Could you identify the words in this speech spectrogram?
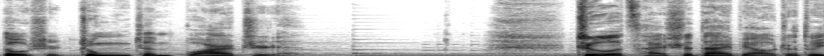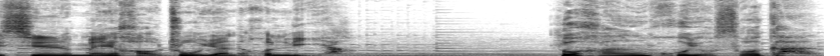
都是忠贞不二之人。这才是代表着对新人美好祝愿的婚礼呀！洛寒忽有所感，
